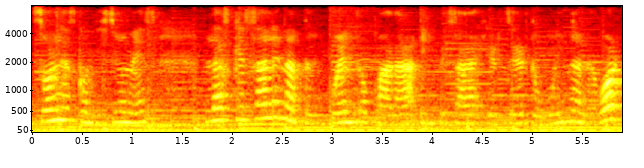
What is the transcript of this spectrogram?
Son las condiciones las que salen a tu encuentro para empezar a ejercer tu buena labor.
